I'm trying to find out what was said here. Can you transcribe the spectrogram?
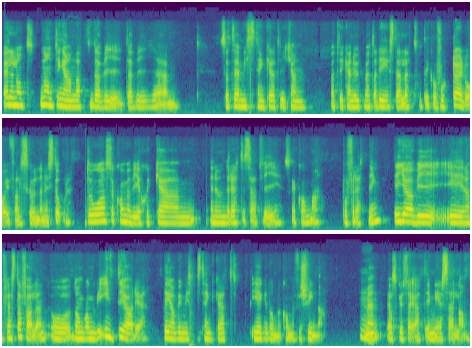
Eller något, någonting annat där vi, där vi så att säga misstänker att vi kan att vi kan utmäta det istället, så att det går fortare då ifall skulden är stor. Då så kommer vi att skicka mm, en underrättelse att vi ska komma på förrättning. Det gör vi i de flesta fallen och de gånger vi inte gör det, det är om vi misstänker att egendomen kommer försvinna. Mm. Men jag skulle säga att det är mer sällan.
